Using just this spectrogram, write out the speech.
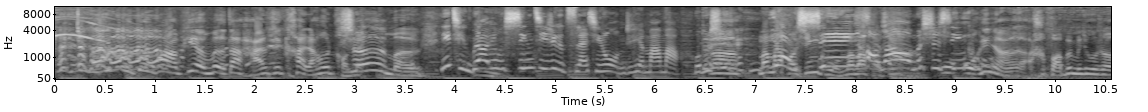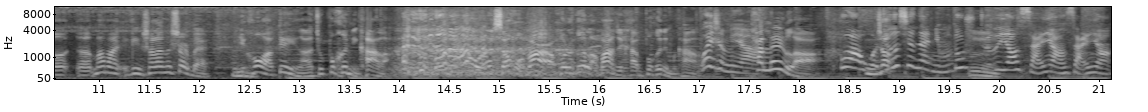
这一部动画片为了带孩子去看，然后这么……你请不要用“心机”这个词来形容我们这些妈妈，我们是妈妈好辛苦，妈妈好吗？我们是辛苦。我跟你讲，宝贝们就会说，呃，妈妈跟你商量个事儿呗，以后啊，电影啊就不和你看了，和我的小伙伴或者和老爸去看，不和你们看了。为什么呀？太累了。不啊，我觉得现在你们都是觉得要散养散养，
